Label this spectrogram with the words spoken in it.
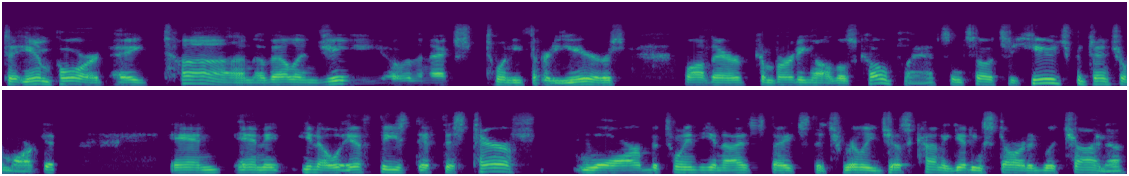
to import a ton of LNG over the next 20, 30 years while they're converting all those coal plants. And so it's a huge potential market. And and it, you know if these if this tariff war between the United States that's really just kind of getting started with China,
